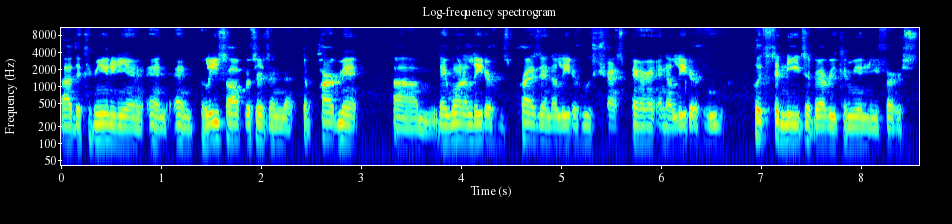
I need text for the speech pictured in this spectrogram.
uh, the community and, and, and police officers and the department um, they want a leader who's present, a leader who's transparent, and a leader who puts the needs of every community first.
